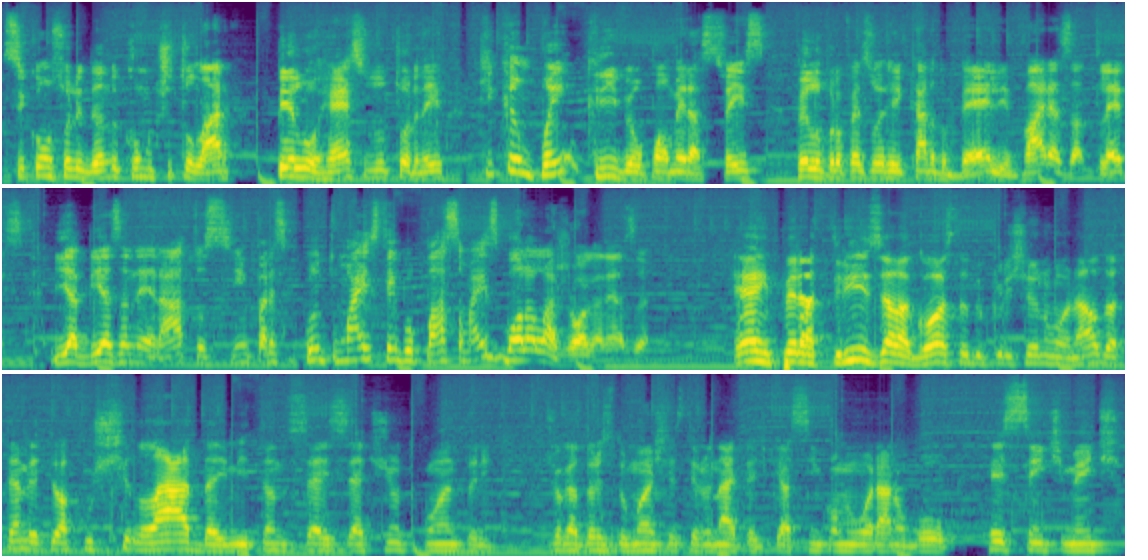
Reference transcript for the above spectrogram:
se consolidando como titular pelo resto do torneio. Que campanha incrível o Palmeiras fez pelo professor Ricardo Belli, várias atletas. E a Bia Zanerato, assim, parece que quanto mais tempo passa, mais bola ela joga, né, Zé? É, a Imperatriz, ela gosta do Cristiano Ronaldo, até meteu a cochilada imitando o CR7 junto com o Anthony, jogadores do Manchester United que assim comemoraram o gol recentemente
